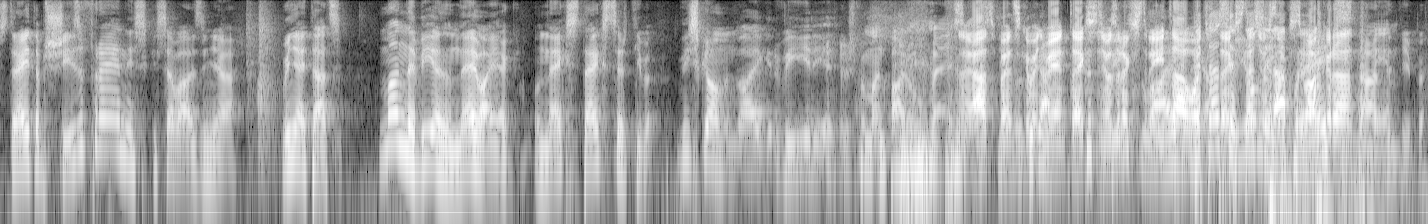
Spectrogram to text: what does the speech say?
straight up schizofrēniski savā ziņā. Viņai tāds, man nevienu nevajag. Un next teksts ir, ķipa, viss, ko man vajag, ir vīrietis, kurš par mani parūpēs. Jā, tāpēc, ka viņi vienu tekstiņu uzraksta rītā, otru tas ir- tekstiņu tas ir uzraksta apreiks. vakarā.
